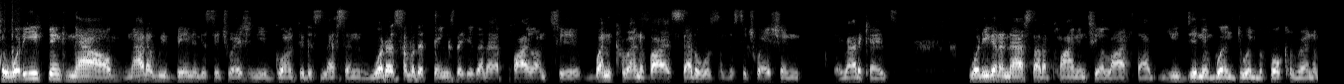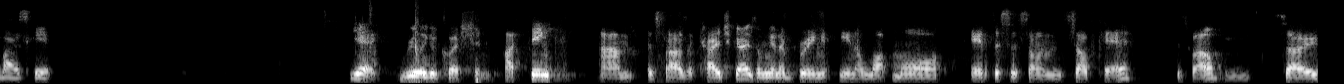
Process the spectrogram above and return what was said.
So, what do you think now? Now that we've been in the situation, you've gone through this lesson. What are some of the things that you're going to apply onto when coronavirus settles and the situation eradicates? What are you going to now start applying into your life that you didn't weren't doing before coronavirus hit? Yeah, really good question. I think um, as far as a coach goes, I'm going to bring in a lot more emphasis on self care as well. Mm. So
